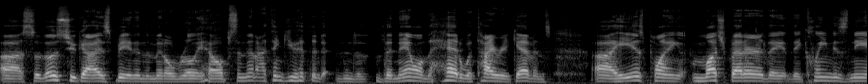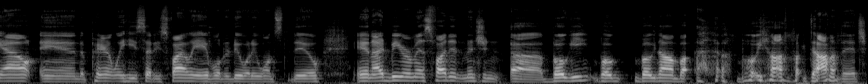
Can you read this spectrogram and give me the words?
Uh, so those two guys being in the middle really helps. And then I think you hit the the, the nail on the head with Tyreke Evans. Uh, he is playing much better. They they cleaned his knee out, and apparently he said he's finally able to do what he wants to do. And I'd be remiss if I didn't mention uh, Bogey Bog, Bogdan Bojan Bogdanovic,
